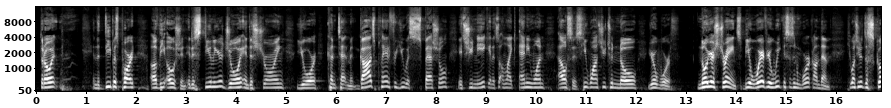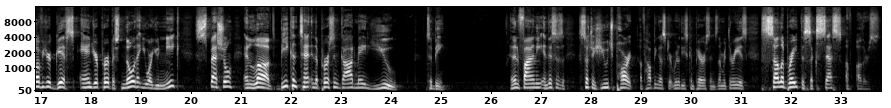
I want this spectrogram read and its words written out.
throw it in the deepest part of the ocean. It is stealing your joy and destroying your contentment. God's plan for you is special, it's unique, and it's unlike anyone else's. He wants you to know your worth, know your strengths, be aware of your weaknesses, and work on them. He wants you to discover your gifts and your purpose. Know that you are unique, special, and loved. Be content in the person God made you to be. And then finally, and this is such a huge part of helping us get rid of these comparisons. Number three is celebrate the success of others.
